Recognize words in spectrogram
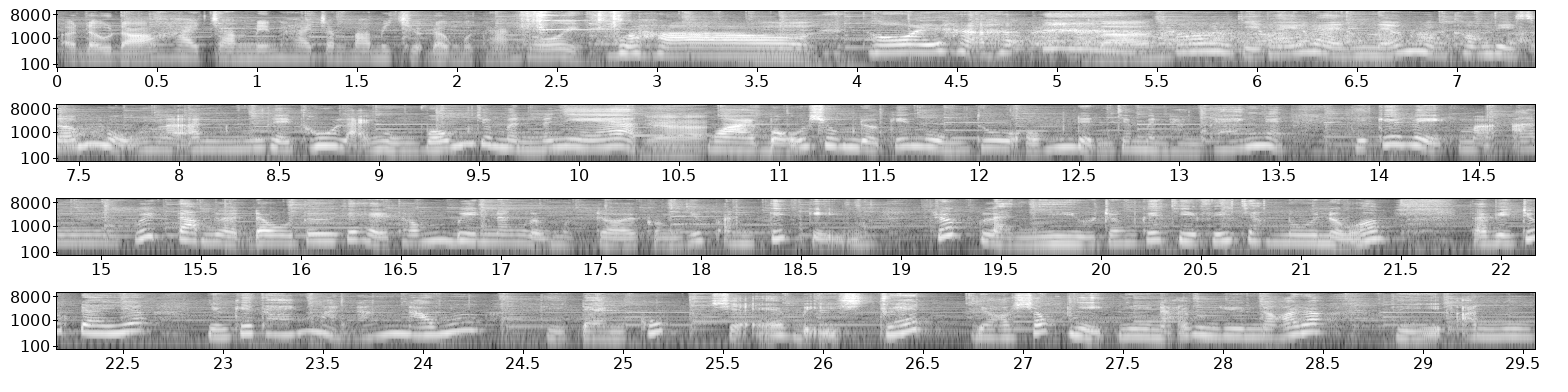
ở đâu đó 200 đến 230 triệu đồng một tháng thôi. Wow, ừ. thôi hả? Vâng. Thôi chị thấy là nếu mình không thì sớm muộn là anh có thể thu lại nguồn vốn cho mình đó nha. Yeah. Dạ. Ngoài bổ sung được cái nguồn thu ổn định cho mình hàng tháng nè, thì cái việc mà anh quyết tâm là đầu tư cái hệ thống pin năng lượng mặt trời còn giúp anh tiết kiệm rất là nhiều trong cái chi phí chăn nuôi nữa. Tại vì trước đây á, những cái tháng mà nắng nóng thì đàn cút sẽ bị stress do sốc nhiệt như nãy Vương Duyên nói đó. Thì anh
